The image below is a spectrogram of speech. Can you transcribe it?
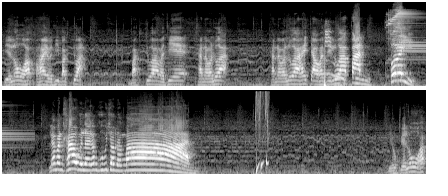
เปียโลครับให้มาที่บักจัวบักจัวมาที่คานาวาลัว คานาวาลัวให้เจ้าคันซิลัวปั่น เฮ้ย แล้วมันเข้าไปเลยครับคุณผู้ชมทางบ้านเดี๋ยวเปียโลครับ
